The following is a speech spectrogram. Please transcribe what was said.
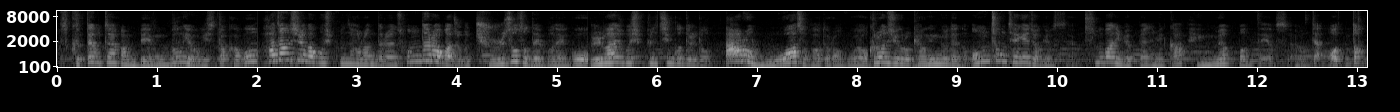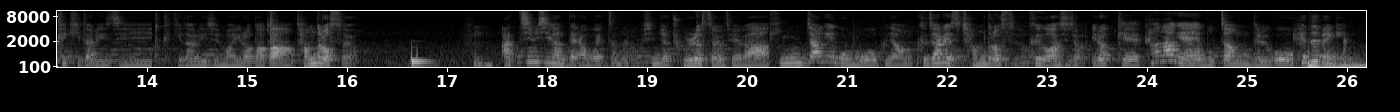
그래서 그때부터 약간 멘붕이 오기 시작하고 화장실 가고 싶은 사람들은 손 들어가지고 줄 서서 내보내고 물 마시고 싶은 친구들도 따로 모아서 가더라고요. 그런 식으로 경인교대는 엄청 체계적이었어요. 순번이 몇 번입니까? 백몇 번대였어요. 진짜 어떻게 기다리지 어떻게 기다리지 막 이러다가 잠들었어요. 아침 시간대라고 했잖아요. 심지어 졸렸어요, 제가. 긴장이고 뭐고 그냥 그 자리에서 잠들었어요. 그거 아시죠? 이렇게 편하게 못 잠들고 헤드뱅잉.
